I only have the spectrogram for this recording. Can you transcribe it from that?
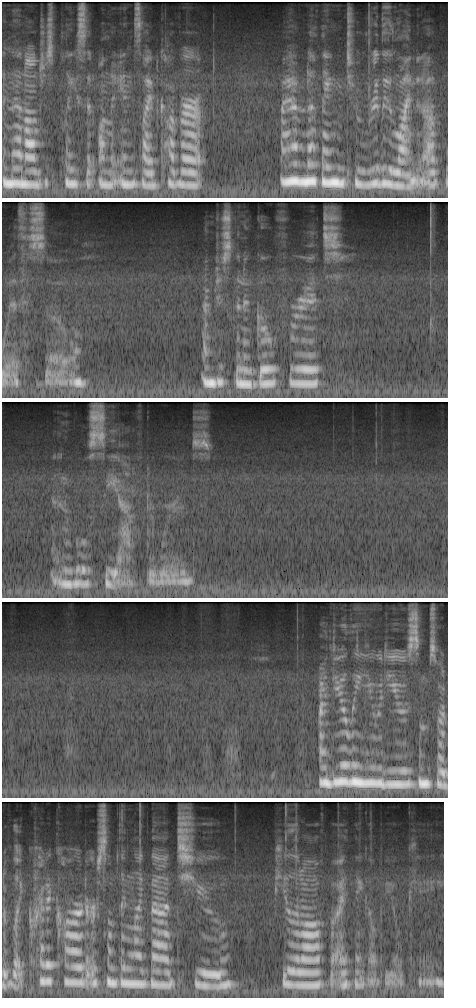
and then I'll just place it on the inside cover I have nothing to really line it up with, so I'm just gonna go for it and we'll see afterwards. Ideally you would use some sort of like credit card or something like that to peel it off, but I think I'll be okay.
